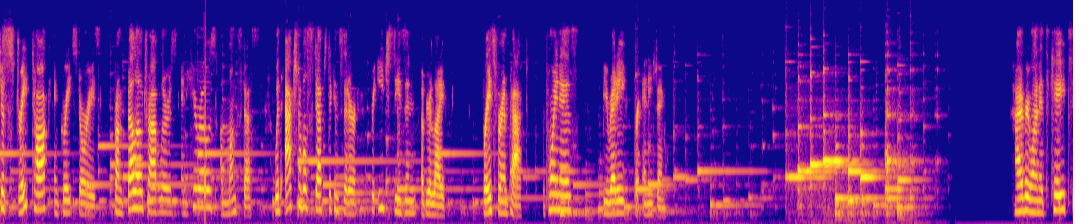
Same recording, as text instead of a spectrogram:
Just straight talk and great stories from fellow travelers and heroes amongst us with actionable steps to consider for each season of your life. Brace for impact. The point is, be ready for anything. Hi, everyone. It's Kate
